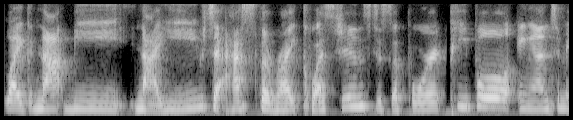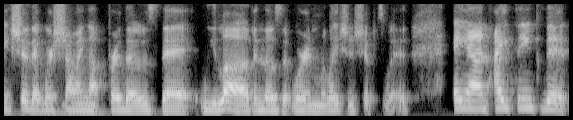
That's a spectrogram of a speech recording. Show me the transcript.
like not be naive to ask the right questions to support people and to make sure that we're showing up for those that we love and those that we're in relationships with. And i think that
